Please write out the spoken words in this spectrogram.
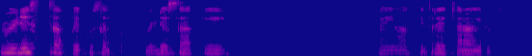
ವಿಡಿಯೋಸ್ ಹಾಕ್ಬೇಕು ಸ್ವಲ್ಪ. ವಿಡಿಯೋಸ್ ಹಾಕಿ ಲೈವ್ ಹಾಕಿದ್ರೆ ಚೆನ್ನಾಗಿರುತ್ತೆ.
